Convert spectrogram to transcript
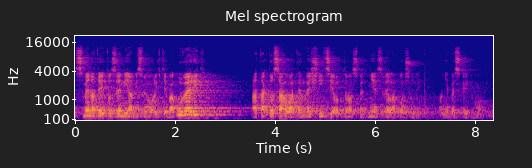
sme na tejto zemi, aby sme mohli v Teba uveriť a tak dosahovať ten väčší cieľ, o ktorom sme dnes veľa počuli, o nebeskej domovine.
